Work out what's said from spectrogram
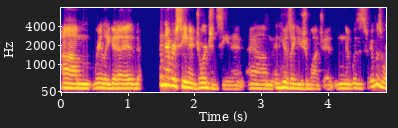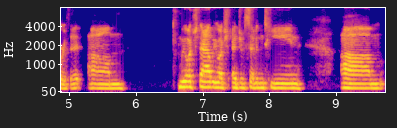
Um, really good. I'd never seen it. George had seen it, um, and he was like, "You should watch it," and it was it was worth it. Um, we watched that. We watched Edge of Seventeen. Um,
